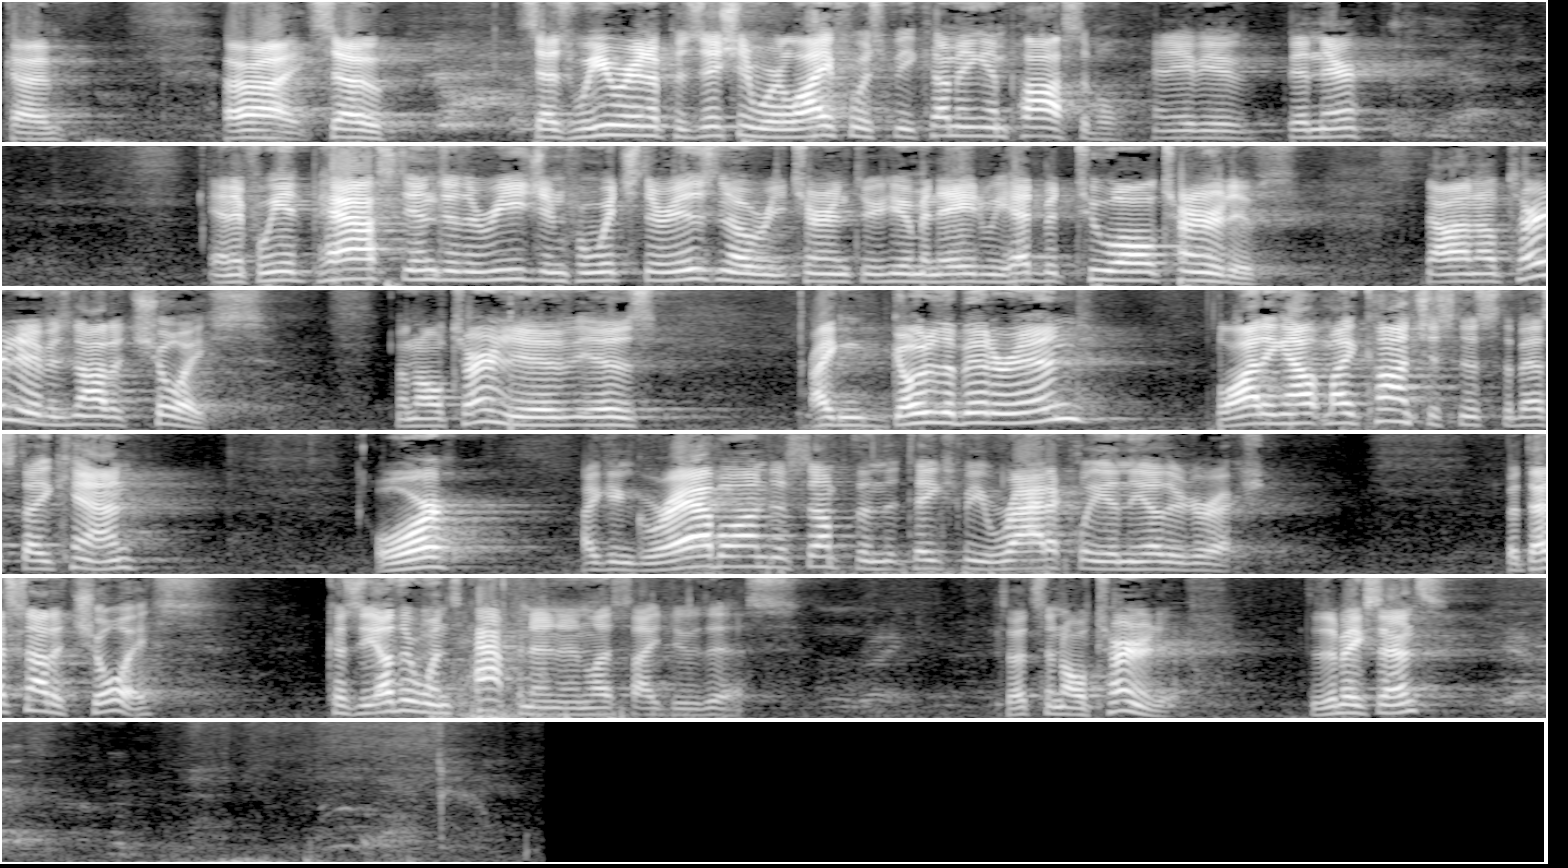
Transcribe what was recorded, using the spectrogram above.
Okay. All right. So it says we were in a position where life was becoming impossible. Any of you been there? And if we had passed into the region from which there is no return through human aid, we had but two alternatives. Now, an alternative is not a choice. An alternative is I can go to the bitter end, blotting out my consciousness the best I can, or I can grab onto something that takes me radically in the other direction. But that's not a choice because the other one's happening unless I do this. So that's an alternative. Does that make sense?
